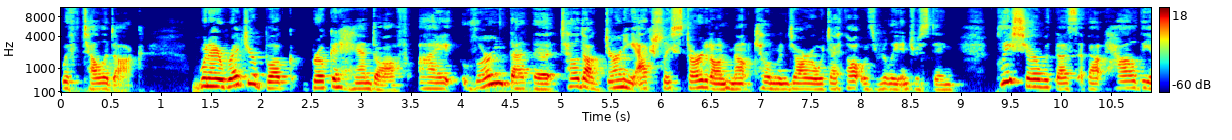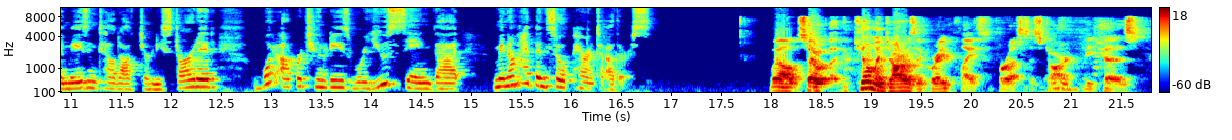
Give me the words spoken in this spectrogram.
with Teladoc. When I read your book, Broken Handoff, I learned that the Teladoc journey actually started on Mount Kilimanjaro, which I thought was really interesting. Please share with us about how the amazing Teladoc journey started. What opportunities were you seeing that may not have been so apparent to others? Well, so uh, Kilimanjaro is a great place for us to start because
